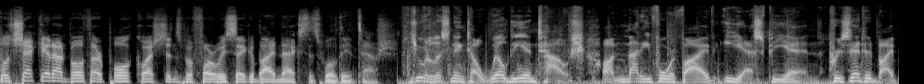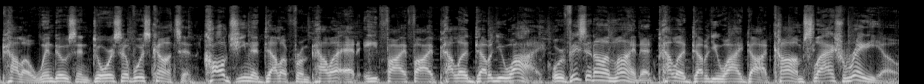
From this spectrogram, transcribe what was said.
We'll check in on both our poll questions before we say goodbye next. It's Wilde and Tausch. You're listening to Wilde and Tausch on 94.5 ESPN. Presented by Pella Windows and Doors of Wisconsin. Call Gina Della from Pella at 855 Pella WI or visit online at PellaWI.com slash radio.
